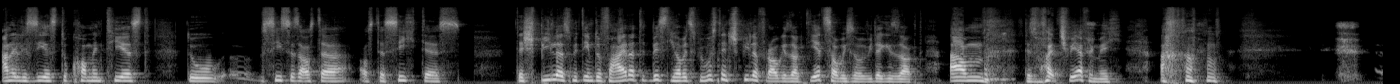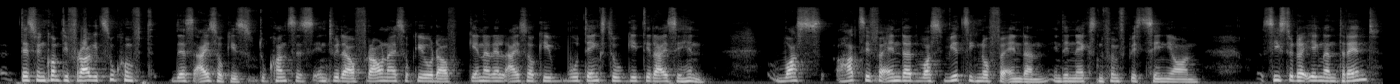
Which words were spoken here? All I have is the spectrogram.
analysierst, du kommentierst, du äh, siehst es aus der, aus der Sicht des, des Spielers, mit dem du verheiratet bist. Ich habe jetzt bewusst nicht Spielerfrau gesagt, jetzt habe ich es aber wieder gesagt. Ähm, das war jetzt schwer für mich. Ähm, deswegen kommt die Frage Zukunft des Eishockeys. Du kannst es entweder auf Frauen-Eishockey oder auf generell Eishockey. Wo denkst du, geht die Reise hin? Was hat sie verändert? Was wird sich noch verändern in den nächsten fünf bis zehn Jahren? Siehst du da irgendeinen Trend?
